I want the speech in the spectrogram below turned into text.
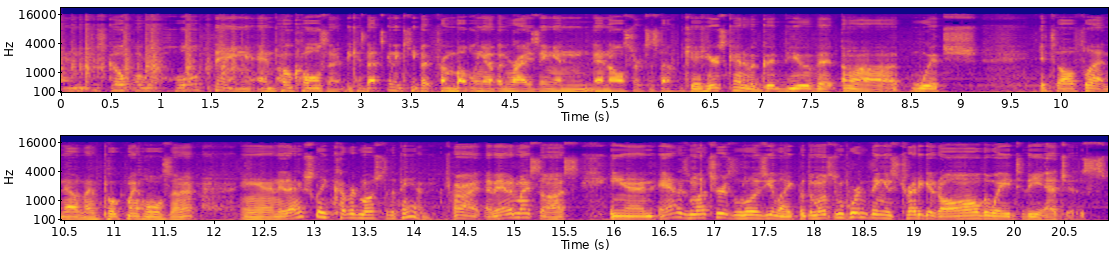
and just go over the whole thing and poke holes in it because that's going to keep it from bubbling up and rising and, and all sorts of stuff. Okay, here's kind of a good view of it, uh, which it's all flattened out and I've poked my holes in it and it actually covered most of the pan. Alright, I've added my sauce, and add as much or as little as you like, but the most important thing is try to get it all the way to the edges.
